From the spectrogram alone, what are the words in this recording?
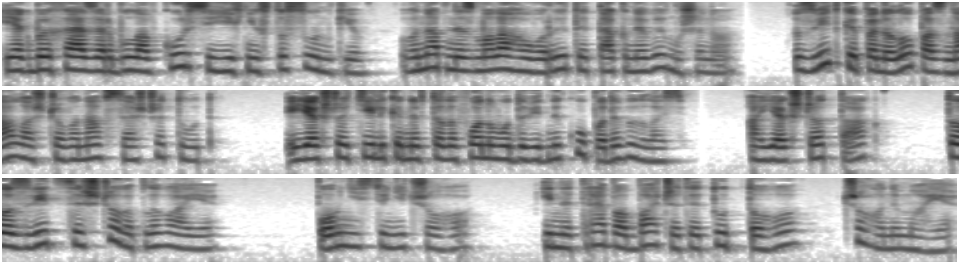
Якби Хезер була в курсі їхніх стосунків, вона б не змогла говорити так невимушено. Звідки Пенелопа знала, що вона все ще тут, і якщо тільки не в телефонному довіднику подивилась. А якщо так, то звідси що випливає? Повністю нічого, і не треба бачити тут того, чого немає.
